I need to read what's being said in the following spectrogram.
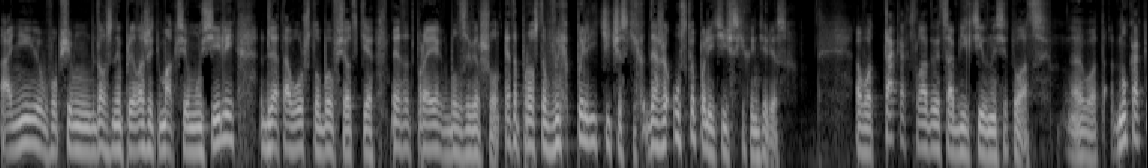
они, в общем, должны приложить максимум усилий для того, чтобы все таки этот проект был завершен. Это просто в их политических, даже узкополитических интересах. Вот так, как складывается объективная ситуация. Вот. Ну, как,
